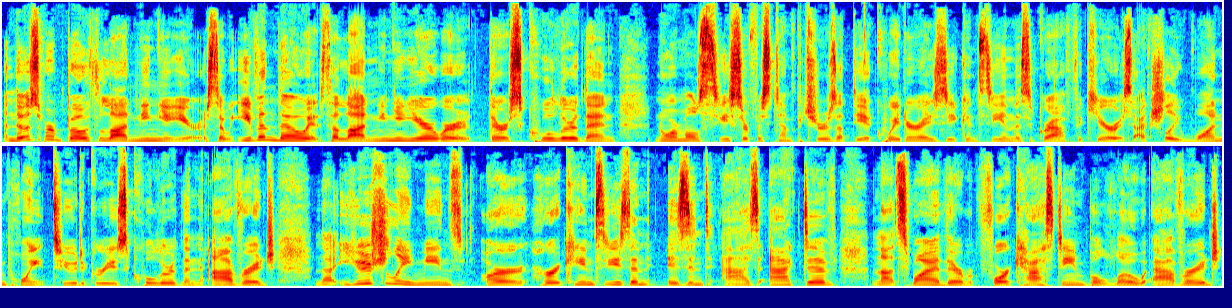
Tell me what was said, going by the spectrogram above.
And those were both La Nina years. So even though it's a La Nina year where there's cooler than normal sea surface temperatures at the equator, as you can see in this graphic here, it's actually 1.2 degrees cooler than average. And that usually means our hurricane season isn't as active. And that's why they're forecasting below average.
